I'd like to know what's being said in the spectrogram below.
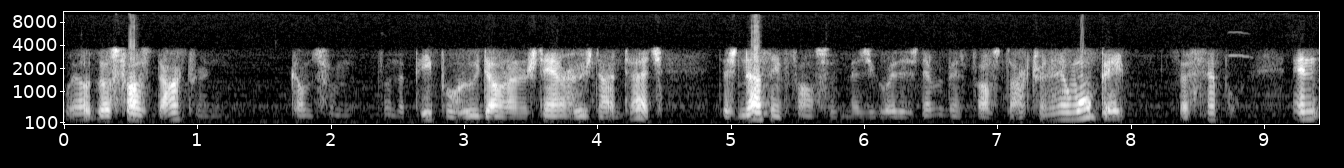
Well, those false doctrine comes from, from the people who don't understand or who's not in touch. There's nothing false with Medjugorje. There's never been false doctrine, and it won't be. It's that simple. And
